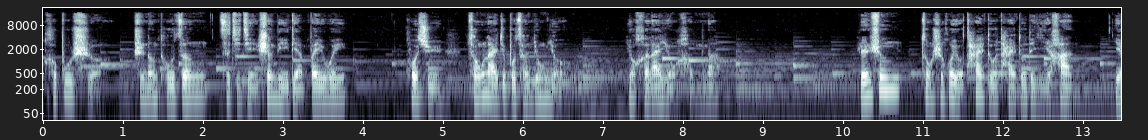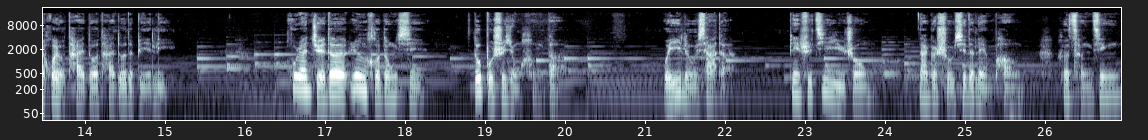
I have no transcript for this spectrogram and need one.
和不舍，只能徒增自己仅剩的一点卑微。或许从来就不曾拥有，又何来永恒呢？人生总是会有太多太多的遗憾，也会有太多太多的别离。忽然觉得任何东西都不是永恒的，唯一留下的，便是记忆中那个熟悉的脸庞和曾经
